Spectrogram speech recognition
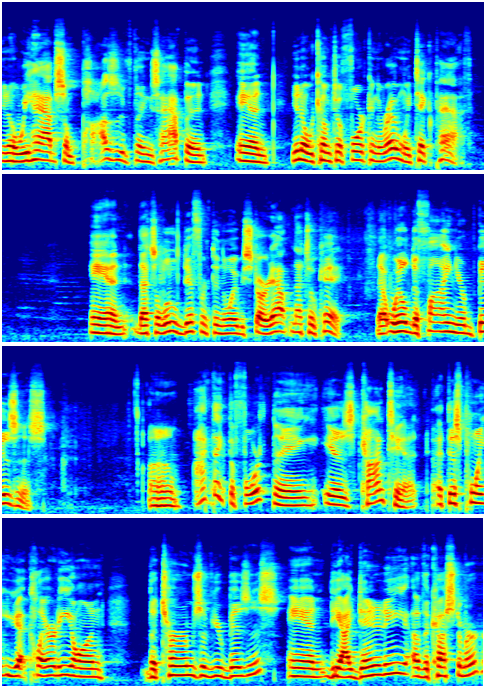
You know, we have some positive things happen, and, you know, we come to a fork in the road and we take a path. And that's a little different than the way we started out, and that's okay. That will define your business. Um, I think the fourth thing is content. At this point, you got clarity on the terms of your business and the identity of the customer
